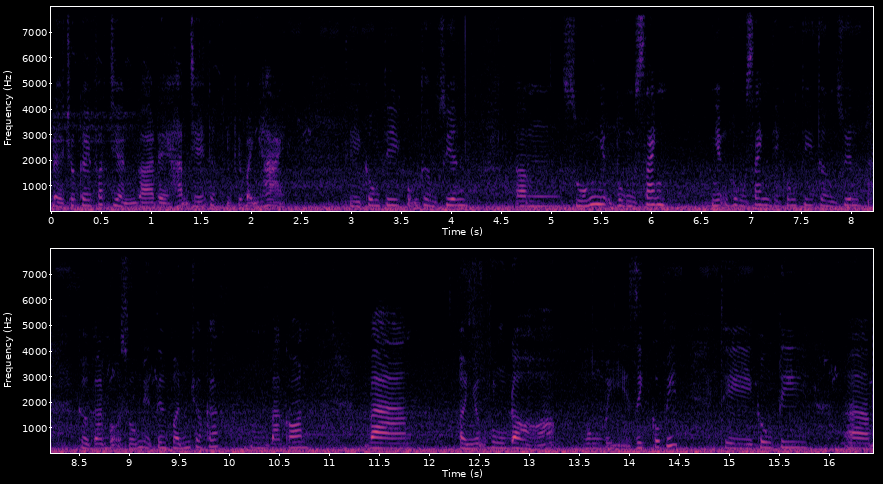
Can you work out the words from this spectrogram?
để cho cây phát triển và để hạn chế được những cái bệnh hại. Thì công ty cũng thường xuyên um, xuống những vùng xanh. Những vùng xanh thì công ty thường xuyên cử cán bộ xuống để tư vấn cho các bà con. Và ở những vùng đỏ vùng bị dịch covid thì công ty ờm,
